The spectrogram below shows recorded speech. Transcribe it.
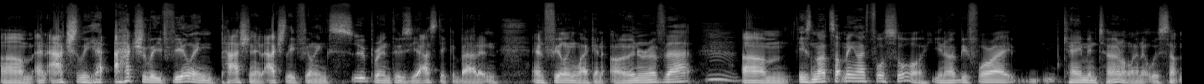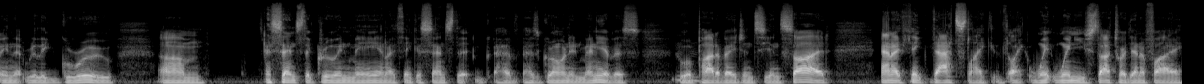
um, and actually actually feeling passionate, actually feeling super enthusiastic about it, and and feeling like an owner of that mm. um, is not something I foresaw. You know, before I came internal, and it was something that really grew. Um, a sense that grew in me, and I think a sense that have, has grown in many of us who mm. are part of Agency Inside and I think that's like like when when you start to identify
